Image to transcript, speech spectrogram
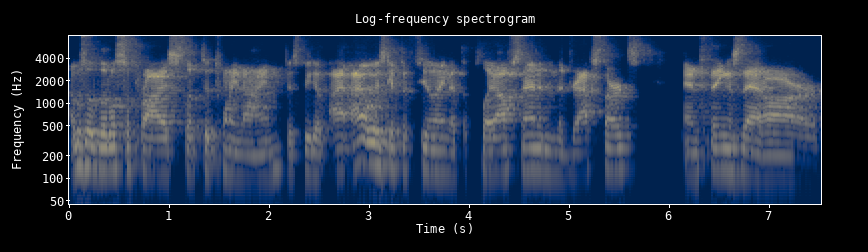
I was a little surprised slipped to 29 just because I, I always get the feeling that the playoffs end and then the draft starts and things that are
